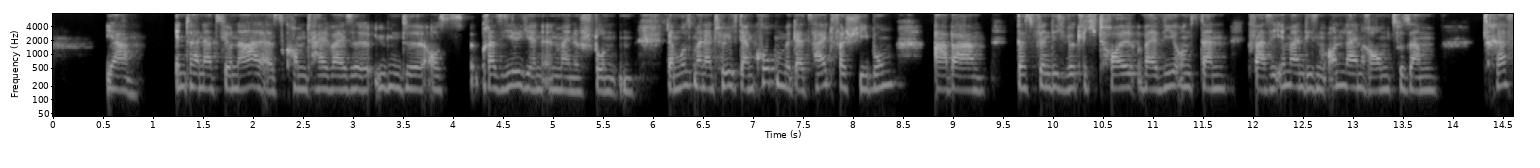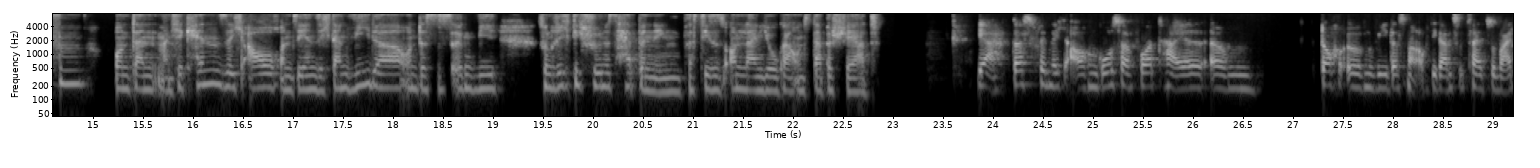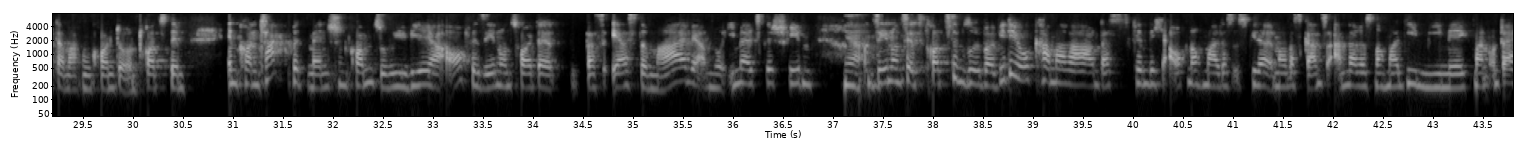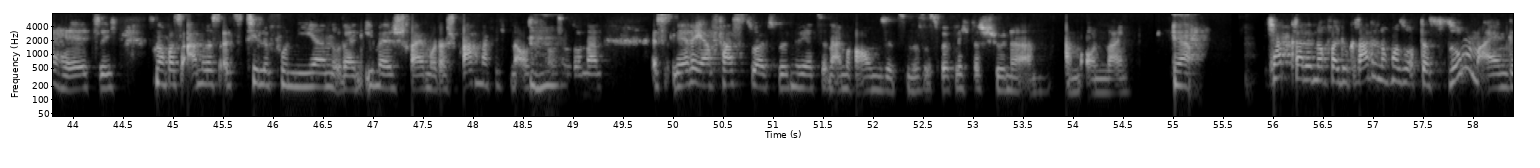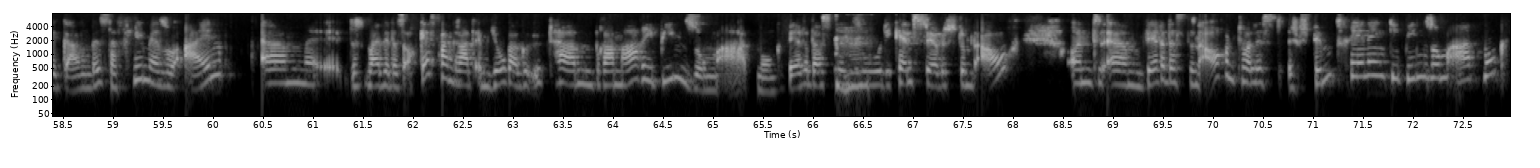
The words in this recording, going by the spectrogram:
ja, international. Es kommen teilweise Übende aus Brasilien in meine Stunden. Da muss man natürlich dann gucken mit der Zeitverschiebung. Aber das finde ich wirklich toll, weil wir uns dann quasi immer in diesem Online-Raum zusammen treffen und dann manche kennen sich auch und sehen sich dann wieder. Und das ist irgendwie so ein richtig schönes Happening, was dieses Online-Yoga uns da beschert. Ja, das finde ich auch ein großer Vorteil. Ähm doch irgendwie, dass man auch die ganze Zeit so weitermachen konnte und trotzdem in Kontakt mit Menschen kommt, so wie wir ja auch. Wir sehen uns heute das erste Mal. Wir haben nur E-Mails geschrieben ja. und sehen uns jetzt trotzdem so über Videokamera. Und das finde ich auch nochmal, das ist wieder immer was ganz anderes, nochmal die Mimik. Man unterhält sich. Ist noch was anderes als telefonieren oder ein E-Mail schreiben oder Sprachnachrichten austauschen, mhm. sondern es wäre ja fast so, als würden wir jetzt in einem Raum sitzen. Das ist wirklich das Schöne am, am Online. Ja, ich habe gerade noch, weil du gerade noch mal so auf das Summen eingegangen bist, da fiel mir so ein, ähm, das, weil wir das auch gestern gerade im Yoga geübt haben, Brahmari Bienensummenatmung. Wäre das denn mhm. so, die kennst du ja bestimmt auch. Und ähm, wäre das denn auch ein tolles Stimmtraining, die Bienensummenatmung?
